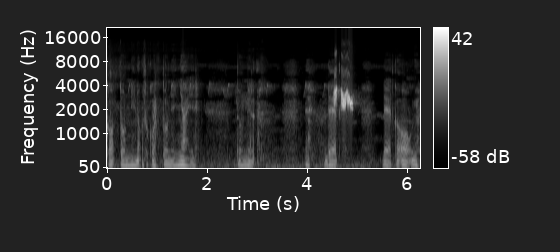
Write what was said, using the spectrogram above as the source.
เกาะต้นนี้เนาะทุกคนต้นใหญ่ๆ ตรงนี้แหละเนี่ยแดด แดดก็ออกอยู่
